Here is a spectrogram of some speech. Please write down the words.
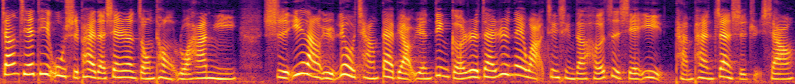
将接替务实派的现任总统罗哈尼，使伊朗与六强代表原定隔日在日内瓦进行的核子协议谈判暂时取消。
